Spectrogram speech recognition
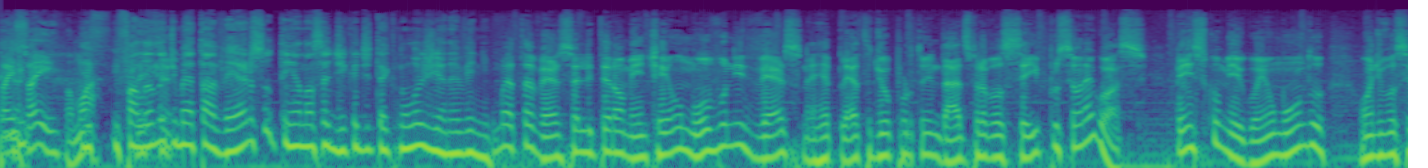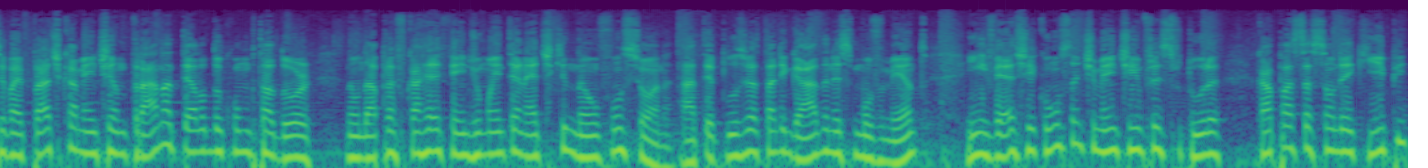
É isso aí, vamos lá. E, e falando de metaverso, tem a nossa dica de tecnologia, né, Vini? O metaverso é literalmente é um novo universo, né? Repleto de oportunidades para você e pro seu negócio. Pense comigo, em um mundo onde você vai praticamente entrar na tela do computador, não dá para ficar refém de uma internet que não funciona. A AT Plus já está ligada nesse movimento e investe constantemente em infraestrutura, capacitação da equipe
